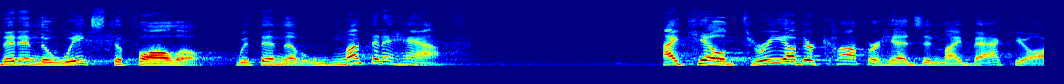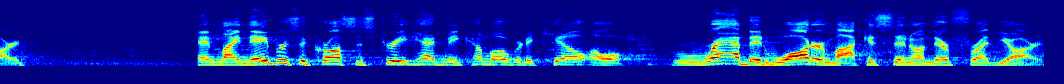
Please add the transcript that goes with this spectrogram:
that in the weeks to follow, within the month and a half, I killed three other copperheads in my backyard and my neighbors across the street had me come over to kill a rabid water moccasin on their front yard.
